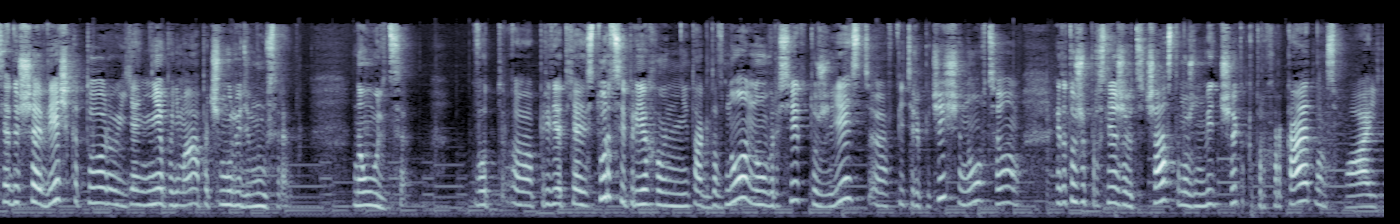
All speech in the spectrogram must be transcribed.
Следующая вещь, которую я не понимаю, почему люди мусорят на улице. Вот, э, привет, я из Турции, приехала не так давно, но в России это тоже есть, э, в Питере почище, но в целом это тоже прослеживается часто. Можно увидеть человека, который харкает на асфальт,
